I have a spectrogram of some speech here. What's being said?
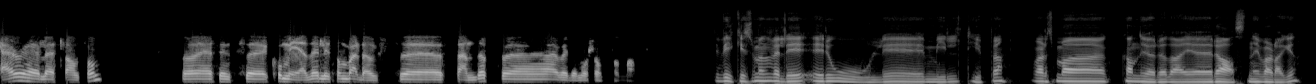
Carr eller et eller annet sånt. Så jeg syns eh, komedie, litt sånn hverdagsstandup, eh, er veldig morsomt. Sånn, du virker som en veldig rolig, mild type. Hva er det som kan gjøre deg rasende i hverdagen?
